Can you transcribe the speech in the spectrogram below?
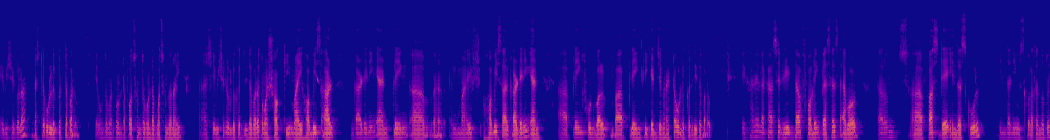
এই বিষয়গুলো লাস্টে উল্লেখ করতে পারো। এবং তোমার কোনটা পছন্দ কোনটা পছন্দ নয় সেই বিষয়টা উল্লেখ করে দিতে পারো। তোমার শখ কী? My hobbies are gardening and playing my hobbies are gardening and playing football বা প্লেয়িং ক্রিকেট যে কোনো একটা উল্লেখ করে দিতে পারো। এখানে লেখা আছে read the following passage about Tarun first day in the school in the new school অর্থাৎ নতুন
